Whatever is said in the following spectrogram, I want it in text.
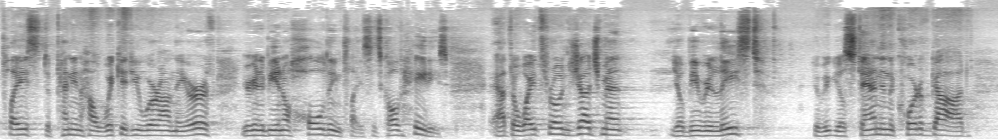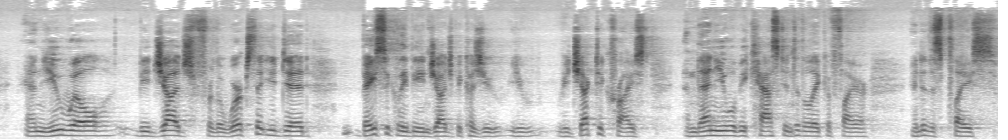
place depending on how wicked you were on the earth. You're going to be in a holding place. It's called Hades. At the white throne judgment, You'll be released. You'll, be, you'll stand in the court of God, and you will be judged for the works that you did, basically being judged because you, you rejected Christ, and then you will be cast into the lake of fire, into this place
